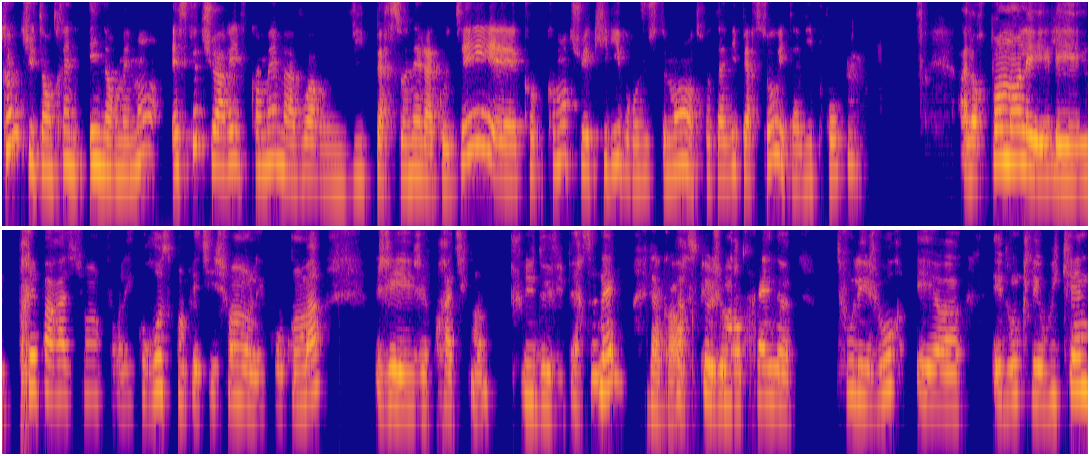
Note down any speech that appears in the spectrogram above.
comme tu t'entraînes énormément, est-ce que tu arrives quand même à avoir une vie personnelle à côté? Et Comment tu équilibres justement entre ta vie perso et ta vie pro? Alors, pendant les, préparations pour les grosses compétitions, les gros combats, j'ai pratiquement plus de vie personnelle. D'accord. Parce que je m'entraîne tous les jours. Et, euh, et, donc, les week-ends,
